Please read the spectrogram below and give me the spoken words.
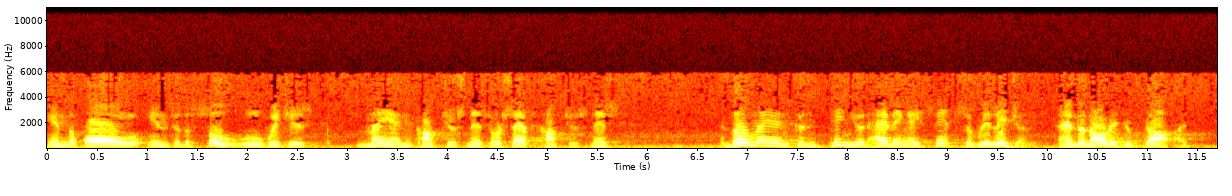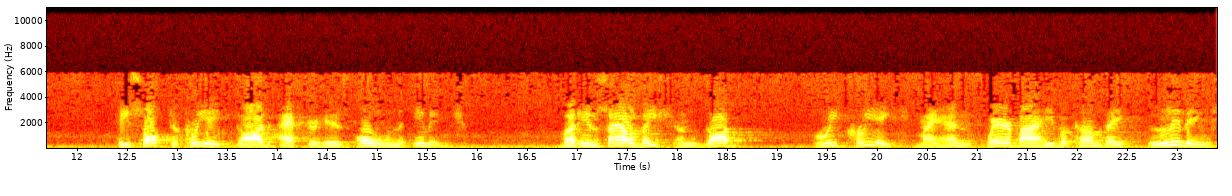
in the fall into the soul, which is man consciousness or self consciousness. And though man continued having a sense of religion and a knowledge of God, he sought to create God after his own image. But in salvation, God recreates man whereby he becomes a living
